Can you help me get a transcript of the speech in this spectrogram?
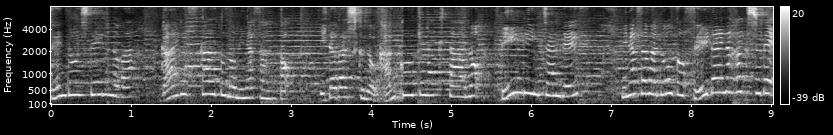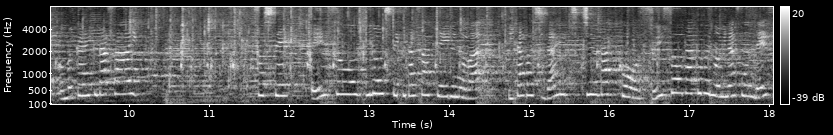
先導しているのはガールスカウトの皆さんと板橋区の観光キャラクターのリンリンちゃんです。皆様どうぞ盛大な拍手でお迎えください。そして演奏を披露してくださっているのは板橋第一中学校吹奏楽部の皆さんです。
